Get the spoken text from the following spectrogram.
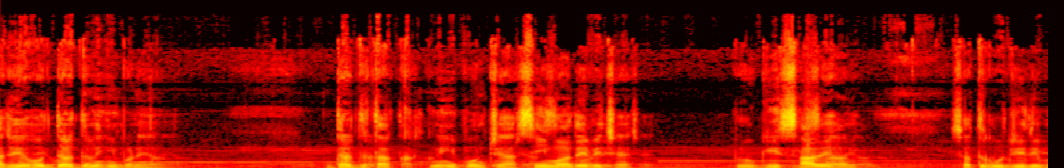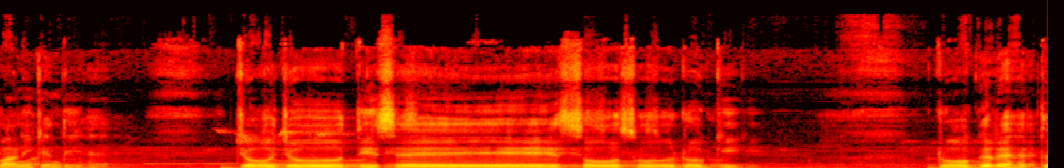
ਹਜੇ ਉਹ ਦਰਦ ਨਹੀਂ ਬਣਿਆ। ਦਰਦ ਤੱਕ ਨਹੀਂ ਪਹੁੰਚਿਆ, ਸੀਮਾ ਦੇ ਵਿੱਚ ਹੈ। ਰੋਗੀ ਸਾਰੇ ਹਨ। ਸਤਿਗੁਰੂ ਜੀ ਦੀ ਬਾਣੀ ਕਹਿੰਦੀ ਹੈ ਜੋ ਜੋ ਦਿਸੇ ਸੋ ਸੋ ਰੋਗੀ। ਰੋਗ ਰਹਿਤ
